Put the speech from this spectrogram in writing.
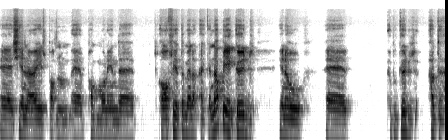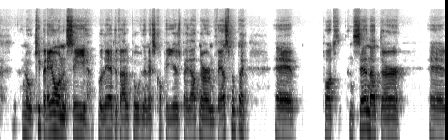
uh, Shane Larry is putting uh, pumping money in the coffee at the minute. Like, and that be a good, you know, uh, a good to, you know keep an eye on and see will they develop over the next couple of years by that in their investment. Uh, but in saying that, there, uh,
